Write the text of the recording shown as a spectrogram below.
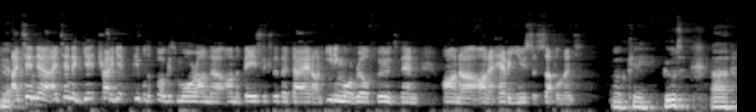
Yeah. I tend to I tend to get try to get people to focus more on the on the basics of their diet, on eating more real foods than on uh, on a heavy use of supplements. Okay, good. Uh,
